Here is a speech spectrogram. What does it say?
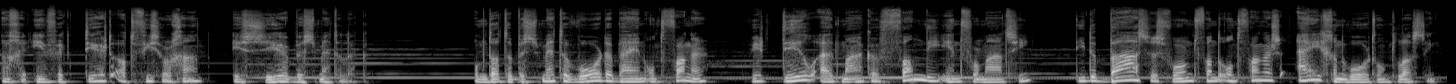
Een geïnfecteerd adviesorgaan is zeer besmettelijk, omdat de besmette woorden bij een ontvanger weer deel uitmaken van die informatie die de basis vormt van de ontvangers eigen woordontlasting.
